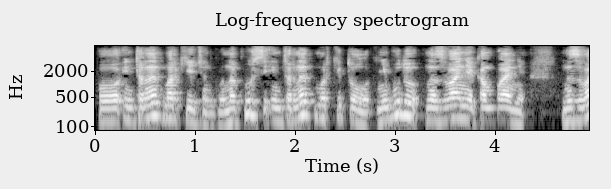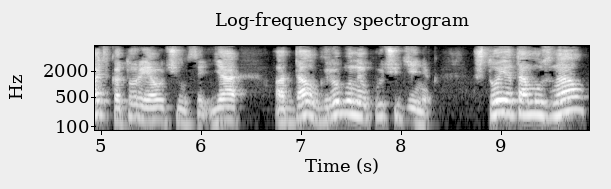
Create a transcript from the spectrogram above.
по интернет-маркетингу на курсе интернет-маркетолог. Не буду название компании называть, в которой я учился. Я отдал гребаную кучу денег. Что я там узнал?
